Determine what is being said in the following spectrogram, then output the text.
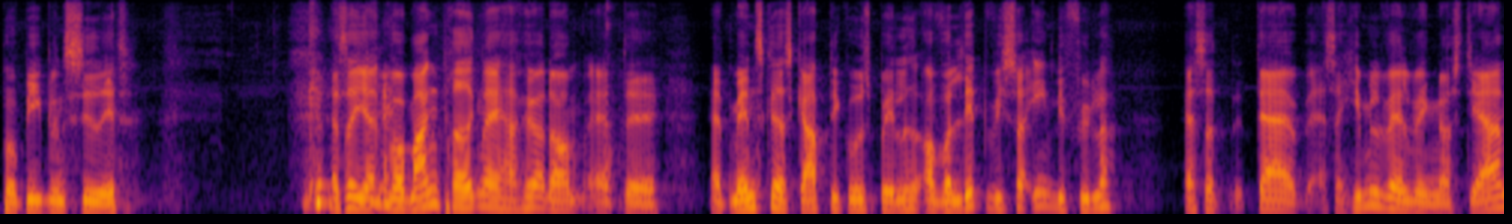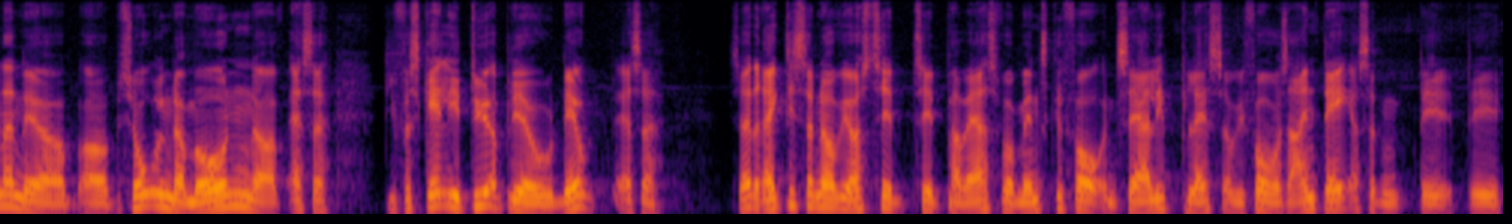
på Bibelens side 1. altså, ja, hvor mange prædikner jeg har hørt om, at, øh, at mennesket er skabt i Guds billede, og hvor lidt vi så egentlig fylder. Altså, der er altså, himmelvælvingen og stjernerne og, og solen og månen, og altså, de forskellige dyr bliver jo nævnt. Altså, så er det rigtigt, så når vi også til, til et par vers, hvor mennesket får en særlig plads, og vi får vores egen dag, og sådan, det, det,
